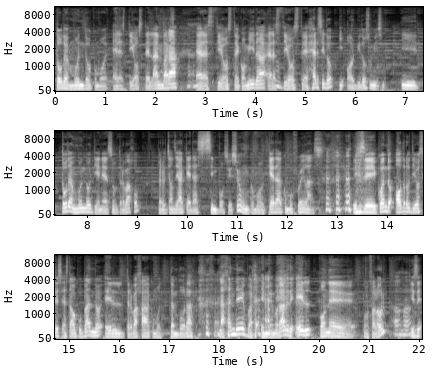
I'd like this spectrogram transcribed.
Todo el mundo, como él es dios de lámpara, él es dios de comida, él es dios de ejército, y olvidó su mismo. Y todo el mundo tiene su trabajo, pero Zhang queda sin posición, como queda como freelance. y si cuando otro dios está ocupando, él trabaja como temporal. La gente, para en memoria de él, pone un valor. Ajá. Dice,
